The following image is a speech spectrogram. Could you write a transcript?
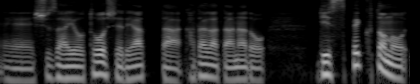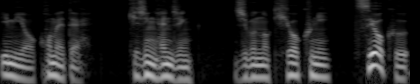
えー、取材を通して出会った方々などリスペクトの意味を込めて奇人変人自分の記憶に強く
